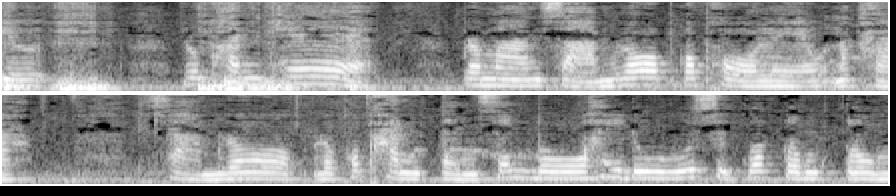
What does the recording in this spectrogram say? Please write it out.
เยอะ เราพันแค่ประมาณสามรอบก็พอแล้วนะคะสามรอบเราก็พันแต่งเส้นโบให้ดูรู้สึกว่ากลม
